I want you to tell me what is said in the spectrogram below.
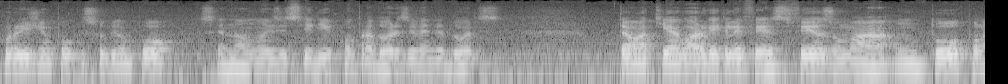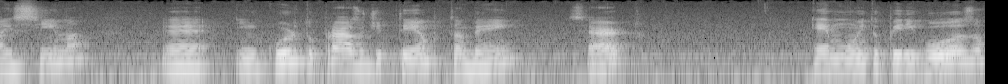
corrigir um pouco e subir um pouco, senão não existiria compradores e vendedores. Então aqui agora o que, que ele fez? Fez uma, um topo lá em cima, é, em curto prazo de tempo também, certo? É muito perigoso,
